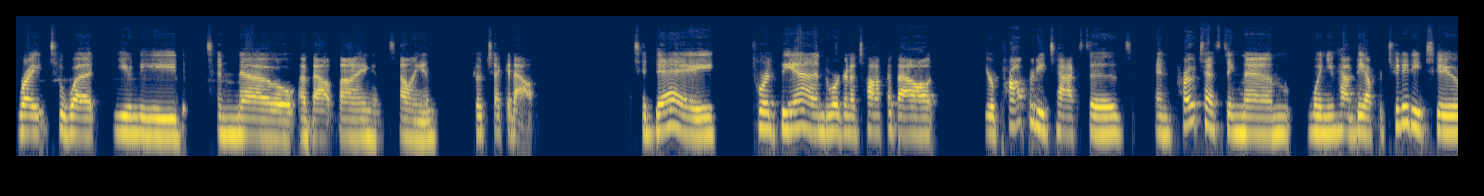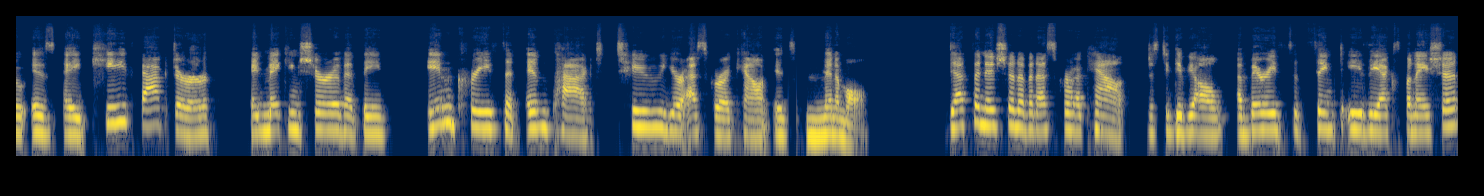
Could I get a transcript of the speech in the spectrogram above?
right to what you need to know about buying and selling and go check it out. Today, towards the end, we're going to talk about your property taxes and protesting them when you have the opportunity to is a key factor in making sure that the increase and impact to your escrow account is minimal definition of an escrow account, just to give y'all a very succinct, easy explanation.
